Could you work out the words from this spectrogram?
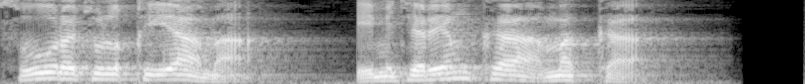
Suratul Qiyama imeteremka maka.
